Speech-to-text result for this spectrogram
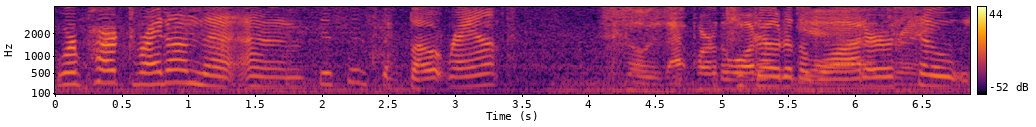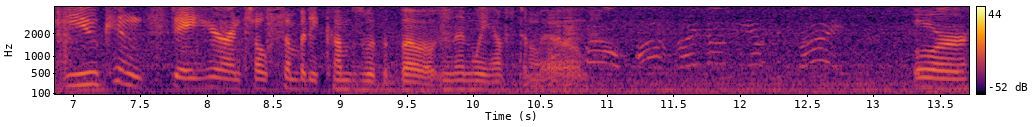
We're parked right on the. Um, this is the boat ramp. Go to that part of the to water? go to the Yeah, water, right. so you can stay here until somebody comes with a boat, and then we have to move. Or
